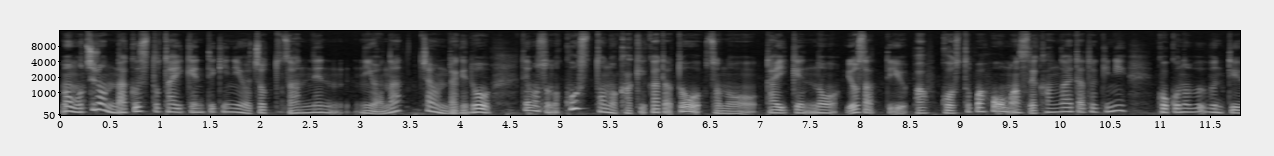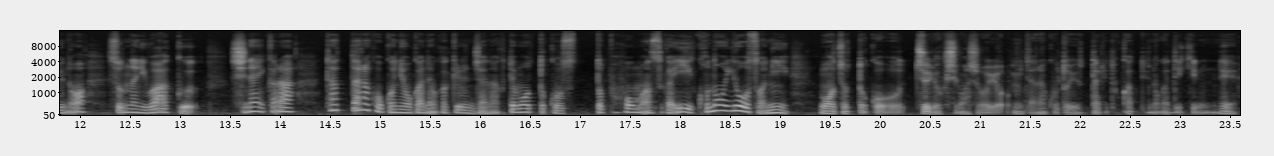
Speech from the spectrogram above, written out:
まあもちろんなくすと体験的にはちょっと残念にはなっちゃうんだけど、でもそのコストのかけ方とその体験の良さっていうコストパフォーマンスで考えた時に、ここの部分っていうのはそんなにワークしないから、だったらここにお金をかけるんじゃなくてもっとコストパフォーマンスがいいこの要素にもうちょっとこう注力しましょうよみたいなことを言ったりとかっていうのができるんで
